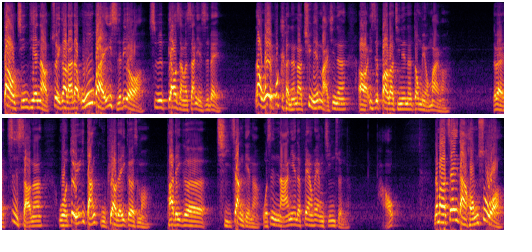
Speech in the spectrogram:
到今天呢，最高来到五百一十六啊，是不是飙涨了三点四倍？那我也不可能呢，去年买进呢，啊，一直报到今天呢都没有卖嘛，对不对？至少呢，我对于一档股票的一个什么，它的一个。起涨点呢，我是拿捏的非常非常精准的。好，那么这一档红树哦，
